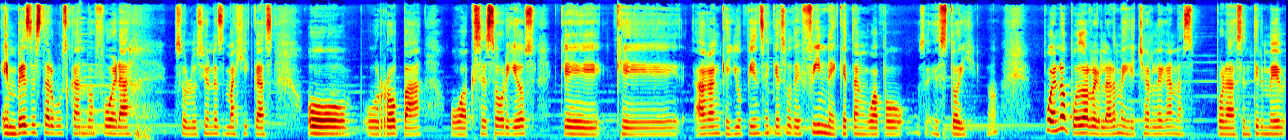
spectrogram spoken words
en vez de estar buscando afuera soluciones mágicas o, ropa o accesorios que, que, hagan que yo piense que eso define qué tan guapo estoy, ¿no? Bueno, puedo arreglarme y echarle ganas para sentirme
